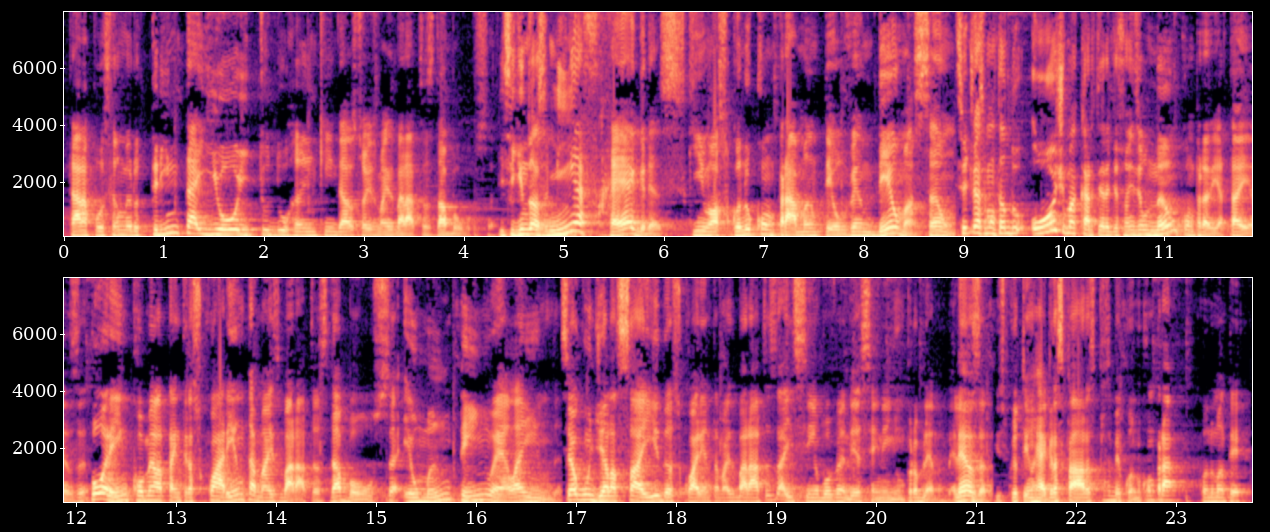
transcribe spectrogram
está na posição número 38 do ranking das ações mais baratas da bolsa. E seguindo as minhas regras, que mostram quando comprar, manter ou vender uma ação, se eu estivesse montando hoje uma carteira de ações, eu não compraria a Taesa. Porém, como ela está entre as 40 mais baratas da bolsa, eu mantenho ela ainda. Se algum dia ela sair das 40 mais baratas, aí sim eu vou vender sem nenhum problema, beleza? Isso porque eu tenho regras claras para saber quando comprar, quando manter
